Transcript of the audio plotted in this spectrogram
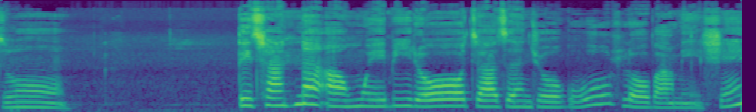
စုံတေချာနှံ့အောင်မှွေပြီးတော့ကြာစံကြောကိုလှော်ပါမယ်ရှင်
